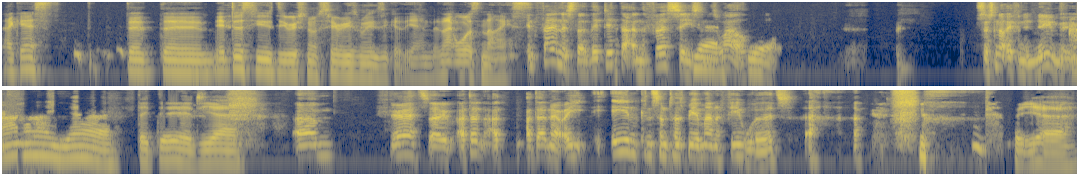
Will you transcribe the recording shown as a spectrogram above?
I guess the the it does use the original series music at the end, and that was nice. In fairness, though, they did that in the first season as well. Yeah. So it's not even a new move. Ah, yeah, they did. Yeah, Um, yeah, so I don't, I, I don't know. Ian can sometimes be a man of few words. but yeah,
